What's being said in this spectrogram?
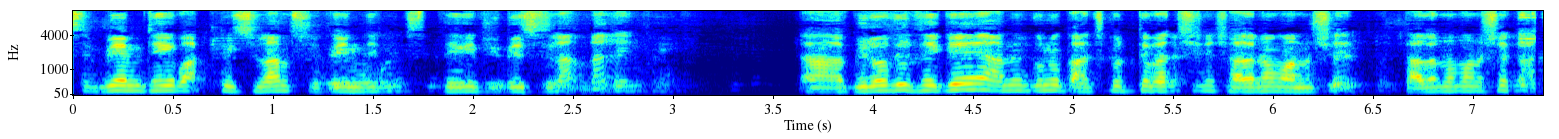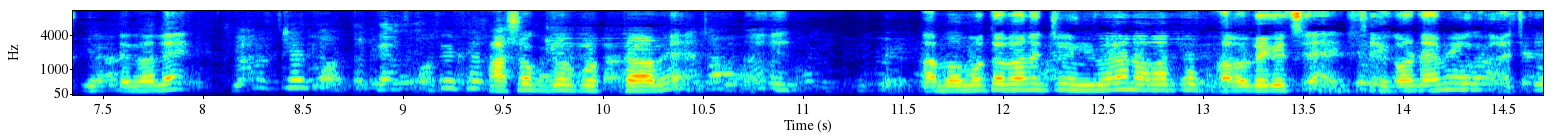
সিপিএম থেকে পাঠিয়েছিলাম, সিপিএম থেকে জিতেছিলাম বিরোধী থেকে আমি কোনো কাজ করতে পারছি না সাধারণ মানুষের। সাধারণ মানুষের কাজ করতে গেলে শাসক দল করতে হবে। আর মমতা ব্যানার্জির উন্নয়ন আমার খুব ভালো লেগেছে। সেই কারণে আমি আজকে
